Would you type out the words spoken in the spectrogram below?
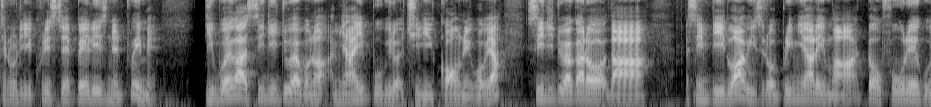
ကျွန်တော်ဒီ Crystal Palace နဲ့တွေ့မယ်။ဒီပွဲက City အတွက်ပေါ့နော်အများကြီးပို့ပြီးတော့အချိန်ကြီးကောင်းနေပေါ့ဗျာ။ City အတွက်ကတော့ဒါ အဆင်ပြေသွားပြီဆိုတော့ Premier League မှာ Top 4ထဲကို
